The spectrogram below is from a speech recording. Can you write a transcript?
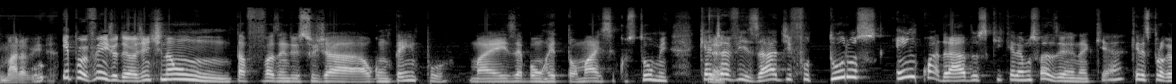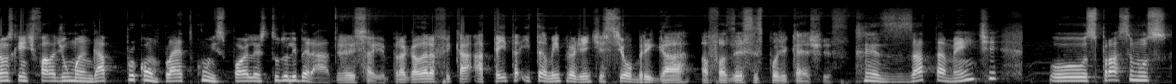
Maravilha. E por fim, Judeu, a gente não tá fazendo isso já há algum tempo, mas é bom retomar esse costume, que é, É. de avisar de futuros enquadrados que queremos fazer, né? Que é aqueles programas que a gente fala de um mangá por completo, com spoilers, tudo liberado. É isso aí, pra galera ficar atenta e também pra gente se obrigar a fazer esses podcasts. Exatamente. Os próximos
